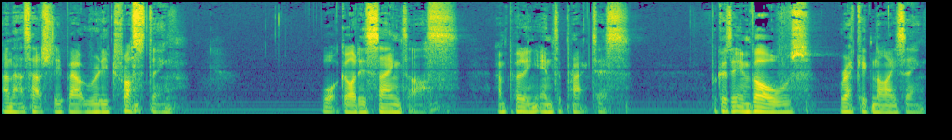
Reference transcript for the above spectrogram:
And that's actually about really trusting what God is saying to us and putting it into practice. Because it involves recognizing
